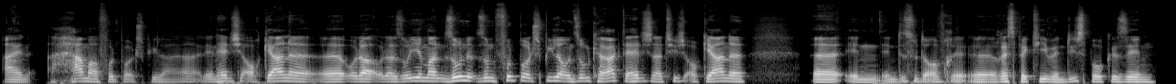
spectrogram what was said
ein Hammer-Footballspieler. Ja. Den hätte ich auch gerne, äh, oder, oder so jemand, so, ne, so ein Footballspieler und so einen Charakter hätte ich natürlich auch gerne äh, in, in Düsseldorf, äh, respektive in Duisburg gesehen.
